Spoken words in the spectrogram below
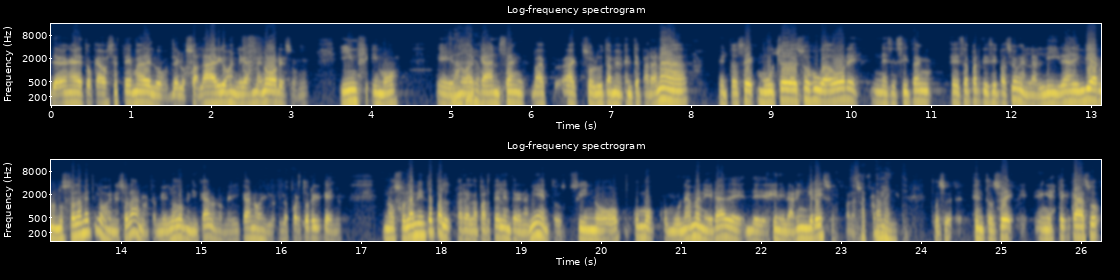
deben haber tocado ese tema de, de los salarios en ligas menores, son ínfimos, eh, no alcanzan absolutamente para nada. Entonces, muchos de esos jugadores necesitan esa participación en las ligas de invierno, no solamente los venezolanos, también los dominicanos, los mexicanos y los, puertorriqueños, no solamente para, la parte del entrenamiento, sino como, como una manera de, generar ingresos para su familia. Entonces, entonces, en este caso,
